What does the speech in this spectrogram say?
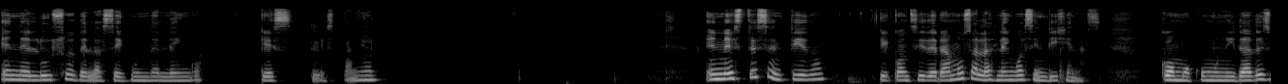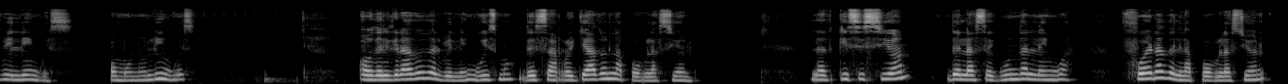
en el uso de la segunda lengua, que es el español. En este sentido, que consideramos a las lenguas indígenas como comunidades bilingües o monolingües, o del grado del bilingüismo desarrollado en la población. La adquisición de la segunda lengua fuera de la población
